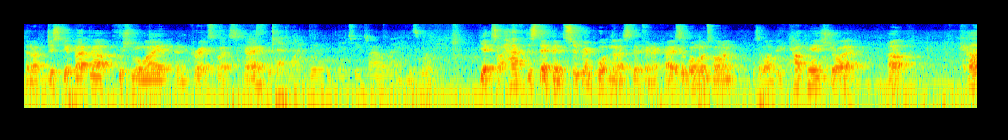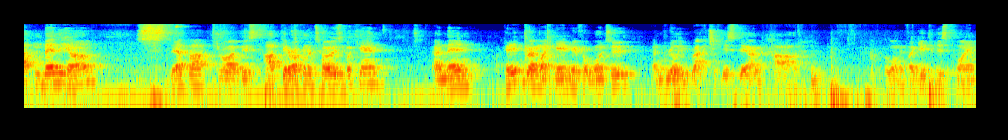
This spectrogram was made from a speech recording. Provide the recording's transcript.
then I can just get back up, push them away, and create space, okay? But that won't work if they're too far away as well? Yes, I have to step in. It's super important that I step in, okay? So one more time. So it might be a cup hand strike, up, cut and bend the arm, step up, drive this up, get her up on her toes if I can, and then I can even grab my hand here if I want to, and really ratchet this down hard along. If I get to this point,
